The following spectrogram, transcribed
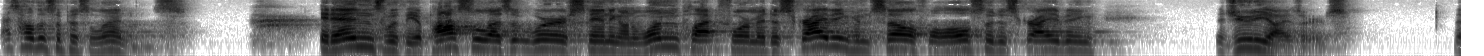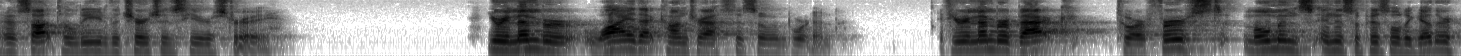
That's how this epistle ends. It ends with the apostle, as it were, standing on one platform and describing himself while also describing the Judaizers that have sought to lead the churches here astray. You remember why that contrast is so important. If you remember back to our first moments in this epistle together,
